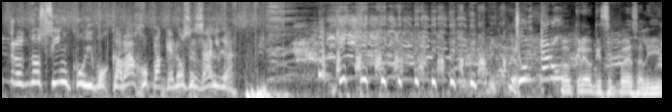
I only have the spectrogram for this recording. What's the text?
metros, no cinco y boca abajo para que no se salga. chúntaro No creo que se pueda salir.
